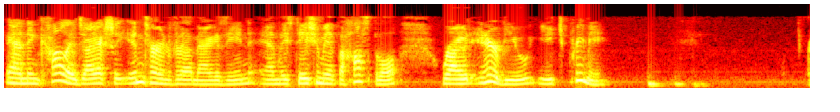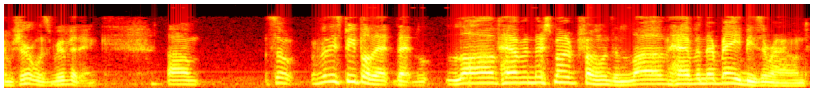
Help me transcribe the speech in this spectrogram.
And in college, I actually interned for that magazine, and they stationed me at the hospital where I would interview each preemie. I'm sure it was riveting. Um, so for these people that that love having their smartphones and love having their babies around,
